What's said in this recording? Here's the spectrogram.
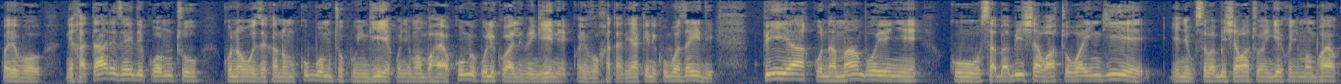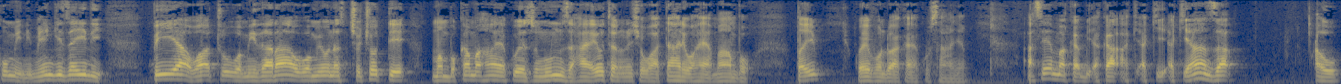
Kwa hivyo ni hatari zaidi kwa mtu, kuna uwezekano mkubwa mtu kuingia kwenye mambo haya kumi kuliko yale mengine. Kwa hivyo hatari yake ni kubwa zaidi. Pia kuna mambo yenye kusababisha watu waingie, yenye kusababisha watu waingie kwenye mambo haya kumi ni mengi zaidi. Pia watu wamedharau, wameona chochote mambo kama haya kuyazungumza. Haya yote yanaonyesha uhatari wa haya mambo. Taib, kwa hivyo ndo akayakusanya. Asema akianza au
